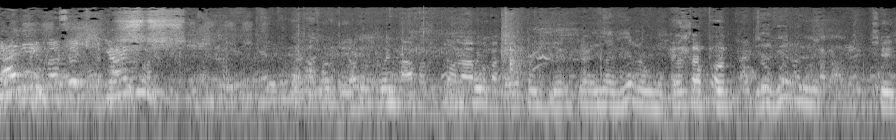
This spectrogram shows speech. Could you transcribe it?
Yanlış. Yanlış. Sí.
